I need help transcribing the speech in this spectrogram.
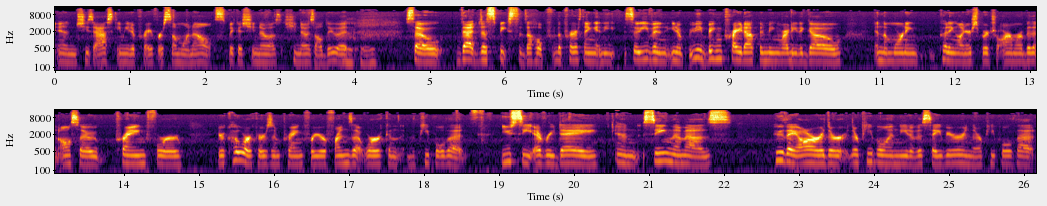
and she's asking me to pray for someone else because she knows she knows I'll do it. Mm-hmm. So that just speaks to the whole the prayer thing. And the, so even you know being prayed up and being ready to go in the morning, putting on your spiritual armor, but then also praying for your coworkers and praying for your friends at work and the people that you see every day and seeing them as who they are. They're they're people in need of a savior and they're people that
